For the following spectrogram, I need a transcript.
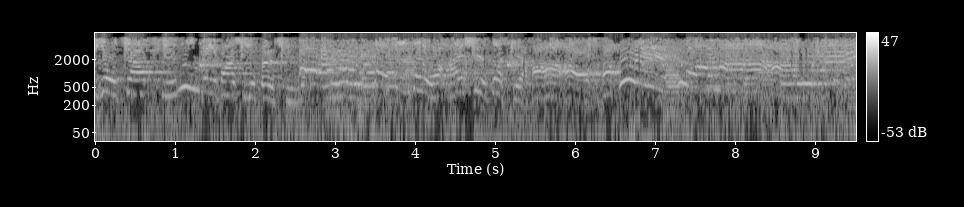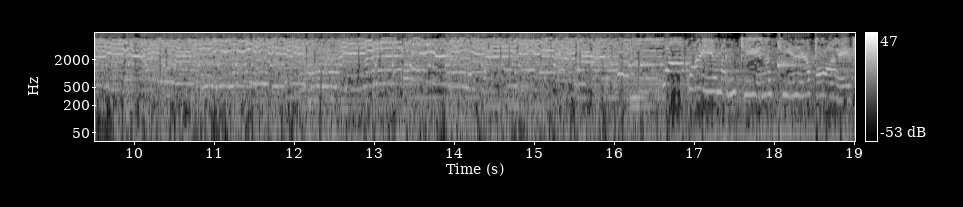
自幼家贫，没把媳妇儿娶。到现在我还是个小贵花闺们听心欢喜。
